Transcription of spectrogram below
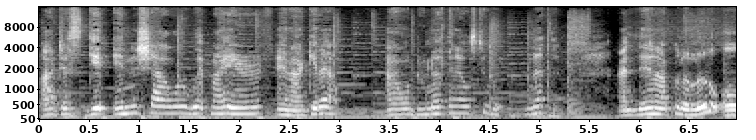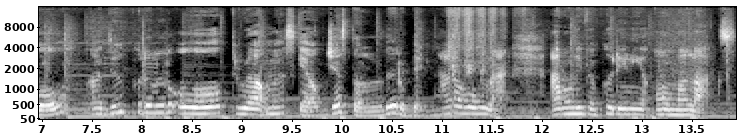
I just get in the shower with my hair and I get out. I don't do nothing else to it. Nothing. And then I put a little oil. I do put a little oil throughout my scalp, just a little bit, not a whole lot. I don't even put any on my locs.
